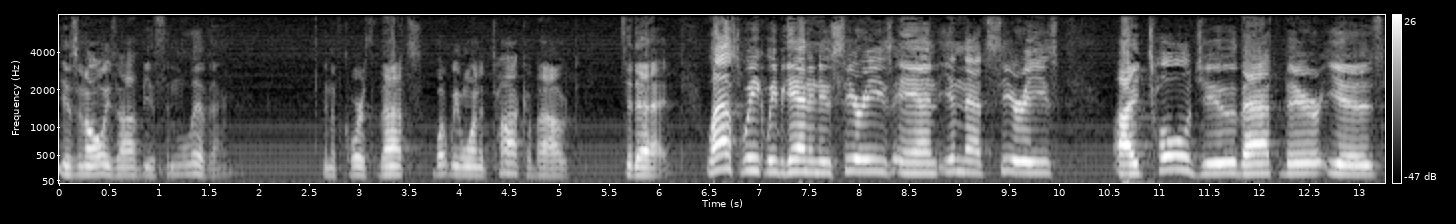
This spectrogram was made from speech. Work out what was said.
isn't always obvious in living. And of course, that's what we want to talk about today. Last week, we began a new series, and in that series, I told you that there is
